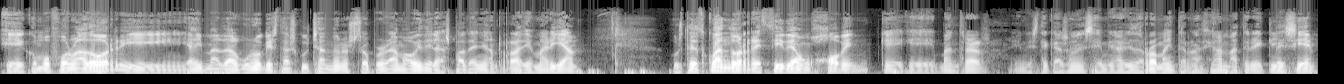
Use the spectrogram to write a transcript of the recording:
Eh, como formador, y hay más de alguno que está escuchando nuestro programa hoy de la Espadaña en Radio María, usted cuando recibe a un joven que, va a entrar, en este caso en el Seminario de Roma Internacional Materia Ecclesia,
